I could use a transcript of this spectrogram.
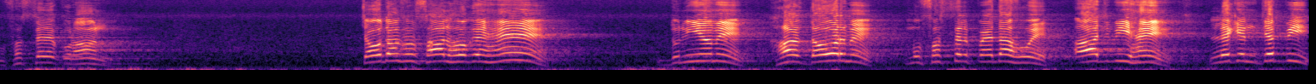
مفسر قرآن۔ چودہ سو سال ہو گئے ہیں۔ دنیا میں، ہر دور میں مفسر پیدا ہوئے۔ آج بھی ہیں۔ لیکن جب بھی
